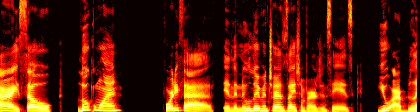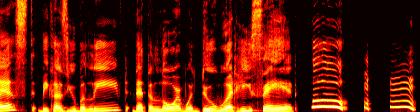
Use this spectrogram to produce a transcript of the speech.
All right. So, Luke 1 45 in the New Living Translation version says, You are blessed because you believed that the Lord would do what he said.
